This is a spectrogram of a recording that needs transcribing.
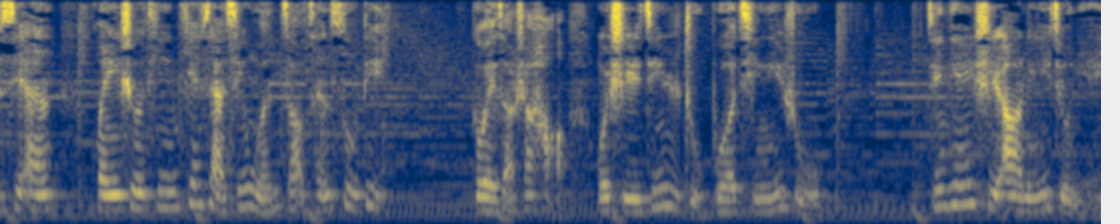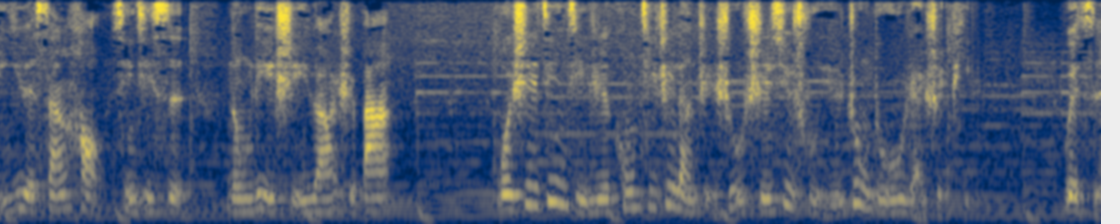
西安，欢迎收听《天下新闻早餐速递》。各位早上好，我是今日主播秦一如。今天是二零一九年一月三号，星期四，农历十一月二十八。我市近几日空气质量指数持续处于重度污染水平，为此，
